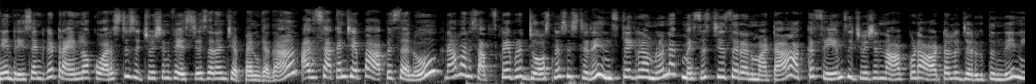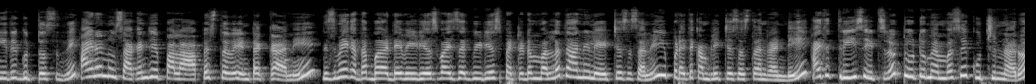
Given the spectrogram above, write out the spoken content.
నేను రీసెంట్గా ట్రైన్లో ఒక వరస్ట్ సిచ్యువేషన్ ఫేస్ చేశారని చెప్పాను కదా. అది సగం చెప్పి ఆపేశాను. నా మన సబ్స్క్రైబర్ జోస్న సిస్టర్ ఇన్స్టాగ్రామ్లో నాకు మెసేజ్ చేశారనమాట అక్క సేమ్ సిచ్యువేషన్ నాకు కూడా ఆటోలో జరుగుతుంది నీదే గుర్తొస్తుంది. ఆయన నువ్వు సగం చెప్పి అలా ఆపేస్తావు ఏంటక్క అని. నిజమే కదా బర్త్డే వీడియోస్ వైజాగ్ వీడియోస్ పెట్టడం వల్ల దాన్ని లేట్ చేసేసాను. ఇప్పుడైతే కంప్లీట్ చేసేస్తాను రండి. అయితే త్రీ సీట్స్లో టూ టూ మెంబర్స్ కూర్చున్నారు.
